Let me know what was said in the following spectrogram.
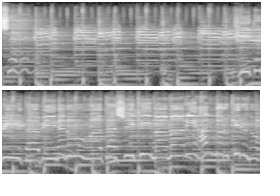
走り抜けて。一人旅なの私気ままにハンドル切るの。交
